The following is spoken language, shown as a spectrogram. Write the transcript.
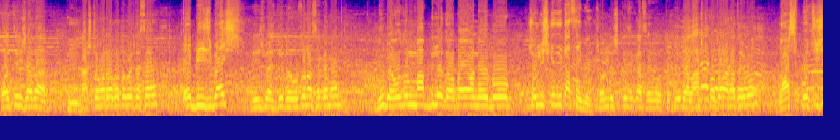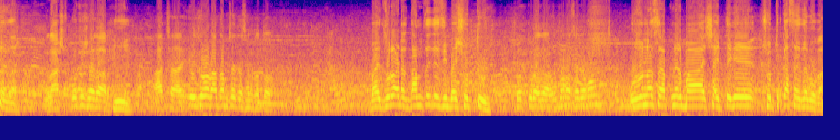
পঁয়ত্রিশ হাজার। কাস্টমাররা কত কইতেছে? এই বিশ বাইশ। বিশ বাইশ দুটো ওজন আছে কেমন? দুটো ওজন মাপ দিলে তো ভাই অনেক চল্লিশ কেজি কাছে চল্লিশ কেজি কাছে তো দুইটা লাস্ট কত রাখা যাইব? লাস্ট পঁচিশ হাজার। লাস্ট পঁচিশ হাজার। হুম। আচ্ছা এই জোড়ার দাম চাইতেছেন কত? ভাই জোড়াটার দাম চাইতেছি ভাই সত্তর। সত্তর হাজার। ওজন আছে কেমন? ওজন আছে আপনার বা ষাট থেকে সত্তর কাছে যাব গা।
